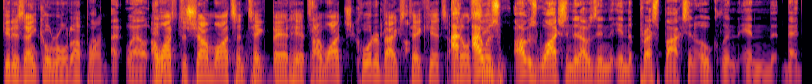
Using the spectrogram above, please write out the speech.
get his ankle rolled up on. Uh, well, I watched Deshaun Watson take bad hits. I watched quarterbacks take hits. I I, don't. I see, was I was watching that. I was in in the press box in Oakland, and that that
